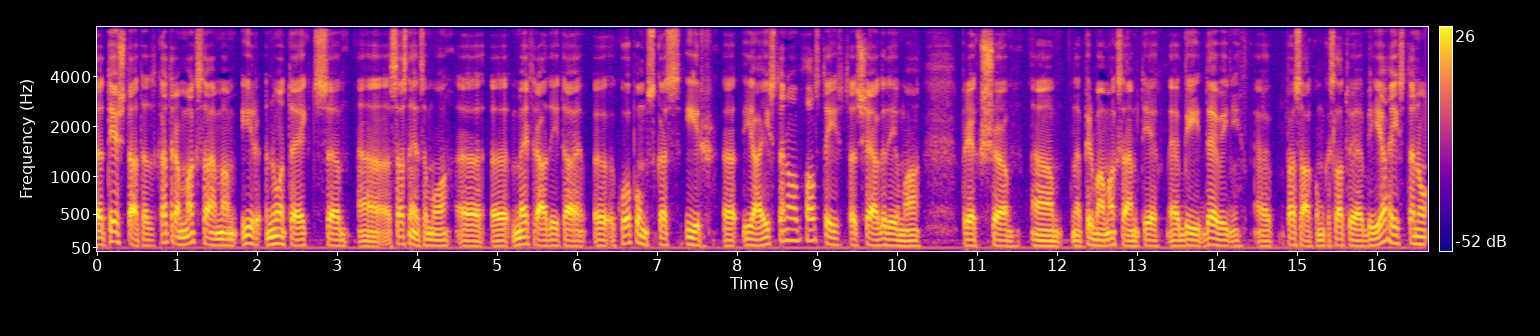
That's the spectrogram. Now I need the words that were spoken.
Tieši tā, tad katram maksājumam ir noteikts uh, sasniedzamo uh, mērķrādītāju uh, kopums, kas ir uh, jāīsteno valstī. Tad šajā gadījumā priekš uh, pirmā maksājuma tie bija deviņi uh, pasākumi, kas Latvijai bija jāīsteno.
